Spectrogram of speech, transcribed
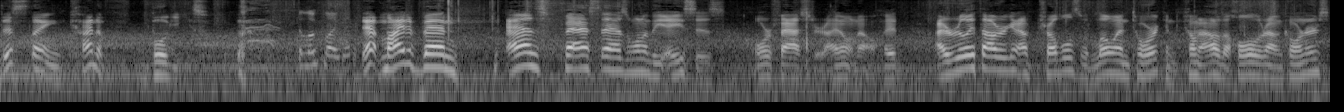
This thing kind of boogies. It looked like it. That might have been as fast as one of the aces or faster. I don't know. It. I really thought we were gonna have troubles with low end torque and coming out of the hole around corners.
